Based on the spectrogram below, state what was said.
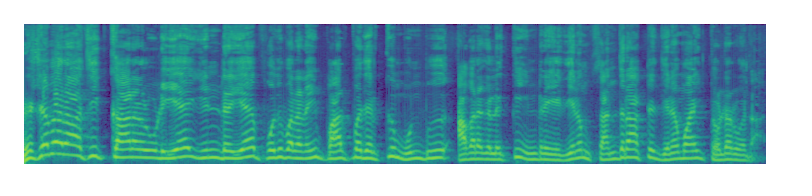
ரிஷபராசிக்காரர்களுடைய இன்றைய பொது பலனை பார்ப்பதற்கு முன்பு அவர்களுக்கு இன்றைய தினம் சந்திராஷ்ட தினமாய் தொடர்வதால்.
